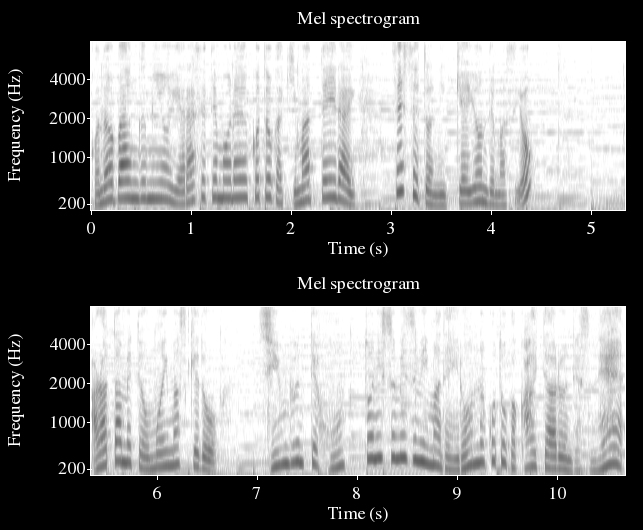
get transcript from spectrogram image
この番組をやらせてもらうことが決まって以来せっせと日経読んでますよ。改めて思いますけど新聞って本当に隅々までいろんなことが書いてあるんですね。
